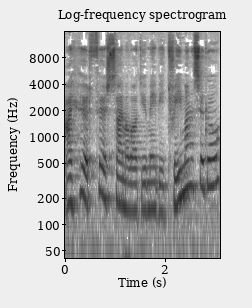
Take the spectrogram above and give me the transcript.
I heard first time about you maybe three months ago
